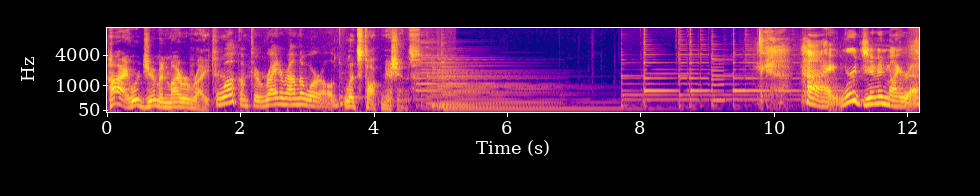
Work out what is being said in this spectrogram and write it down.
Hi, we're Jim and Myra Wright. Welcome to Wright Around the World. Let's talk missions. Hi, we're Jim and Myra.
